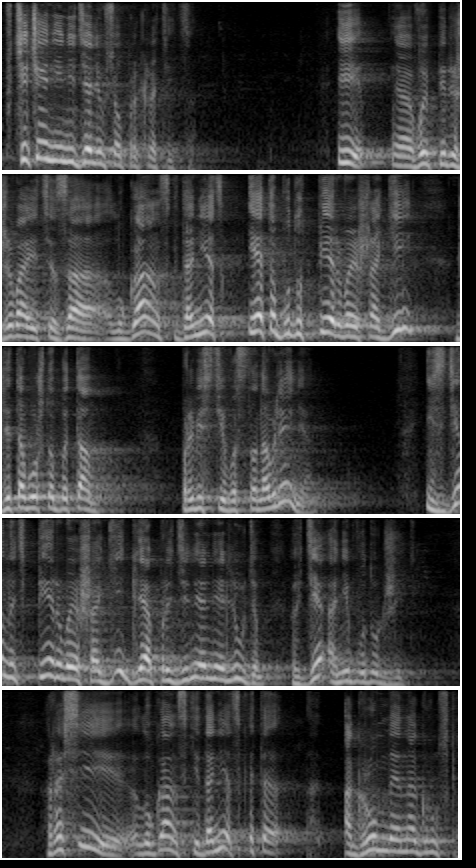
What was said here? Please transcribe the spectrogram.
В течение недели все прекратится. И э, вы переживаете за Луганск, Донецк, и это будут первые шаги для того, чтобы там провести восстановление и сделать первые шаги для определения людям, где они будут жить. Россия, Луганск и Донецк – это огромная нагрузка.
